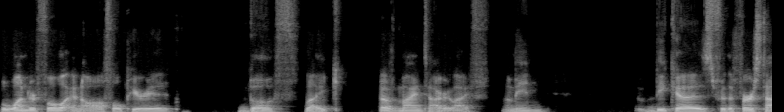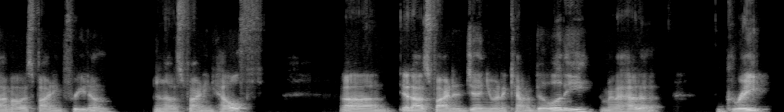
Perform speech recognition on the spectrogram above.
wonderful and awful period, both like of my entire life. I mean, because for the first time I was finding freedom and I was finding health um, and I was finding genuine accountability. I mean, I had a great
